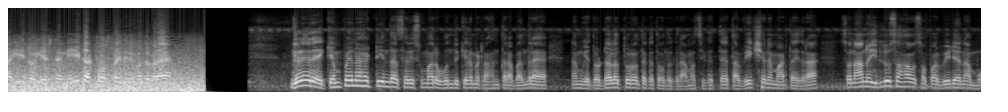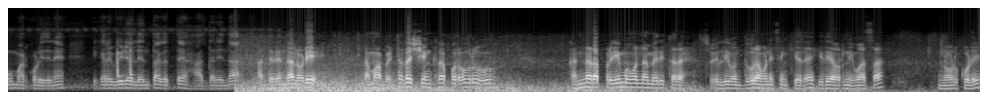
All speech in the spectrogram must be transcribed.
ಸೈಟ್ ಹೋಗಿ ಎಷ್ಟೇ ನೀಟಾಗಿ ತೋರಿಸ್ತಾ ಇದ್ದೀನಿ ಬಂಧುಗಳೇ. ಗೆಳೆಯರೆ ಕೆಂಪೇನಹಟ್ಟಿಯಿಂದ ಸರಿಸುಮಾರು ಒಂದು ಕಿಲೋಮೀಟರ್ ಅಂತರ ಬಂದರೆ ನಮಗೆ ದೊಡ್ಡಲತ್ತೂರು ಅಂತಕ್ಕಂಥ ಒಂದು ಗ್ರಾಮ ಸಿಗುತ್ತೆ. ತಾವು ವೀಕ್ಷಣೆ ಮಾಡ್ತಾ ಇದ್ದೀರಾ? ಸೊ ನಾನು ಇಲ್ಲೂ ಸಹ ಸ್ವಲ್ಪ ವೀಡಿಯೋನ ಮೂವ್ ಮಾಡ್ಕೊಂಡಿದ್ದೀನಿ. ಏಕೆಂದರೆ ವೀಡಿಯೋ ಲೆಂತ್ ಆಗುತ್ತೆ. ಆದ್ದರಿಂದ ಆದ್ದರಿಂದ ನೋಡಿ ನಮ್ಮ ಬೆಟ್ಟದ ಶಂಕರಪ್ಪರವರು ಕನ್ನಡ ಪ್ರೇಮವನ್ನು ಮೆರೀತಾರೆ. ಸೊ ಇಲ್ಲಿ ಒಂದು ದೂರವಾಣಿ ಸಂಖ್ಯೆ ಇದೆ. ಇದೇ ಅವ್ರ ನಿವಾಸ. ನೋಡ್ಕೊಳ್ಳಿ.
